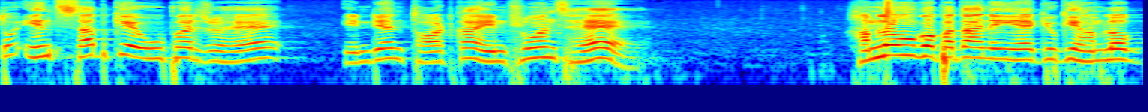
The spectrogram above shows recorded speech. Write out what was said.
तो इन सब के ऊपर जो है इंडियन थॉट का इन्फ्लुएंस है। हम लोगों को पता नहीं है, क्योंकि हम लोग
